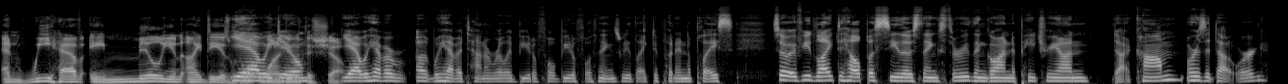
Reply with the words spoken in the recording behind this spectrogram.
And we have a million ideas Yeah, what we, we do. do with this show. Yeah, we have a uh, we have a ton of really beautiful, beautiful things we'd like to put into place. So if you'd like to help us see those things through, then go on to patreon.com or is it .org?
